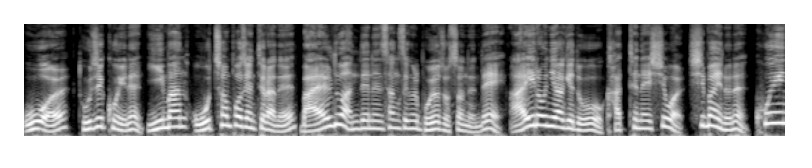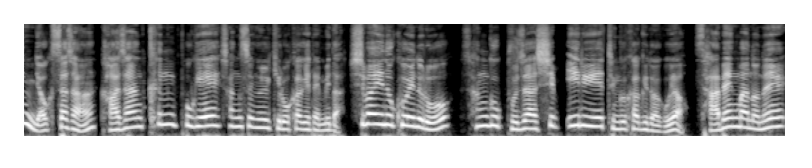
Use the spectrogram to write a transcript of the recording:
5월 도지코인은 2만 5천 퍼센트라는 말도 안 되는 상승을 보여줬었는데 아이러니하게도 같은 해 10월 시바이누는 코인 역사상 가장 큰 폭의 상승을 기록하게 됩니다. 시바이누 코인으로 한국 부자 11위에 등극하기도 하고요. 400만 원을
